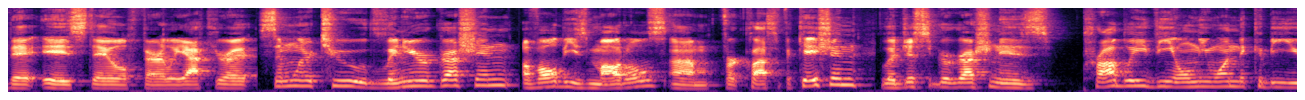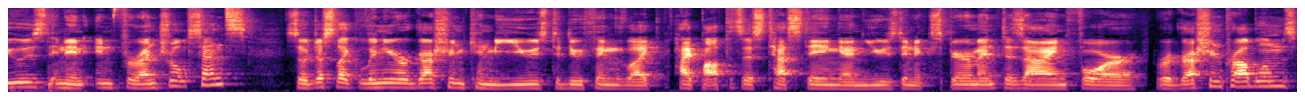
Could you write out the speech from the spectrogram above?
that is still fairly accurate. Similar to linear regression, of all these models um, for classification, logistic regression is probably the only one that could be used in an inferential sense. So just like linear regression can be used to do things like hypothesis testing and used in experiment design for regression problems,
